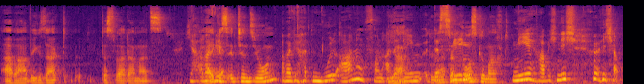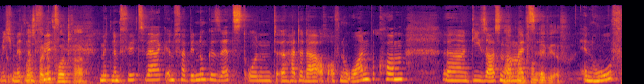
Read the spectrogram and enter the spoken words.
aber wie gesagt, das war damals ja, aber Heikes wir, Intention. Aber wir hatten null Ahnung von alledem. Ja, du Deswegen, hast einen Kurs gemacht. Nee, habe ich nicht. Ich habe mich mit einem, Filz, Vortrag. mit einem Filzwerk in Verbindung gesetzt und äh, hatte da auch offene Ohren bekommen. Äh, die saßen Hartmann damals BWF. in Hof.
